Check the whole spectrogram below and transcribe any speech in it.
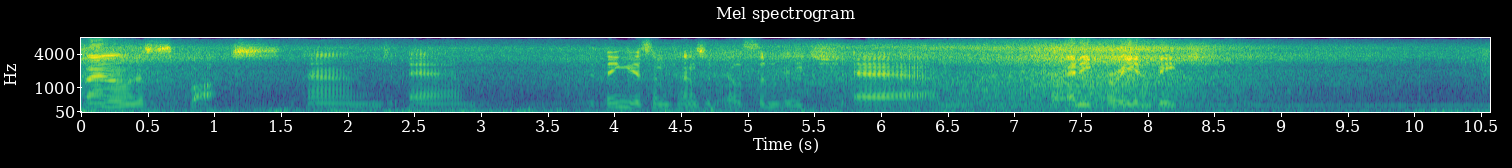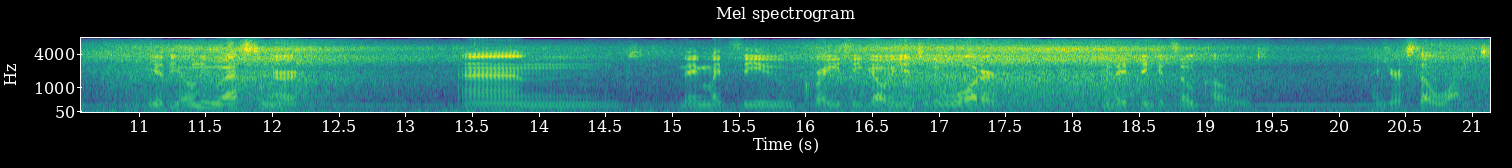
found a spot, and um, the thing is sometimes with Ilsan Beach, um, or any Korean beach, you're the only Westerner, and they might see you crazy going into the water when they think it's so cold and you're so white.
